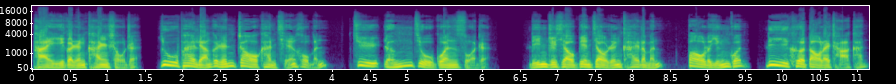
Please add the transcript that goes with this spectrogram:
派一个人看守着，又派两个人照看前后门，俱仍旧关锁着。林之孝便叫人开了门，报了营官，立刻到来查看。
